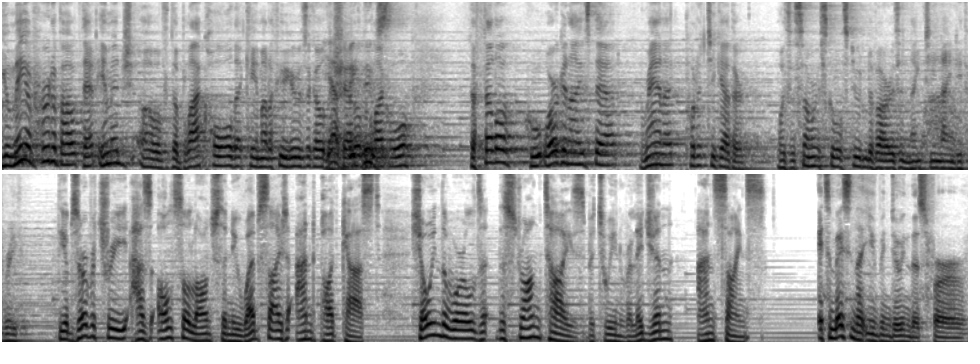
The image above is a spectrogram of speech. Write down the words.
You may have heard about that image of the black hole that came out a few years ago, the Yeah, shadow of the news. black hole. The fellow who organized that, ran it, put it together, was a summer school student of ours in 1993. The observatory has also launched a new website and podcast, showing the world the strong ties between religion and science. It's amazing that you've been doing this for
